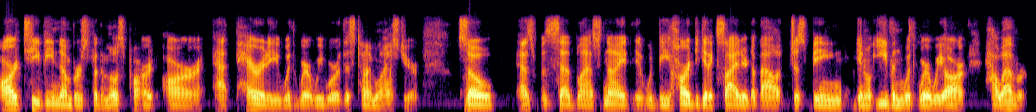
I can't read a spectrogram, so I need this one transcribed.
our TV numbers, for the most part, are at parity with where we were this time last year. So, as was said last night, it would be hard to get excited about just being, you know, even with where we are. However,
